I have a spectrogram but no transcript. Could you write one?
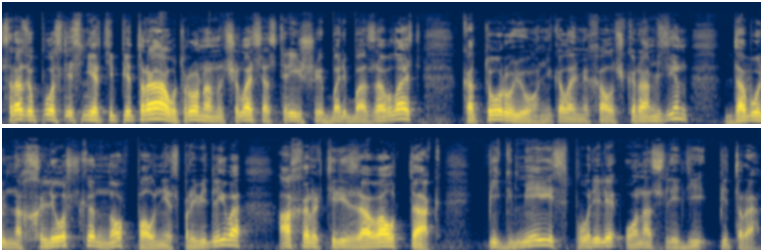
Сразу после смерти Петра у трона началась острейшая борьба за власть, которую Николай Михайлович Карамзин довольно хлестко, но вполне справедливо охарактеризовал так. Пигмеи спорили о наследии Петра.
